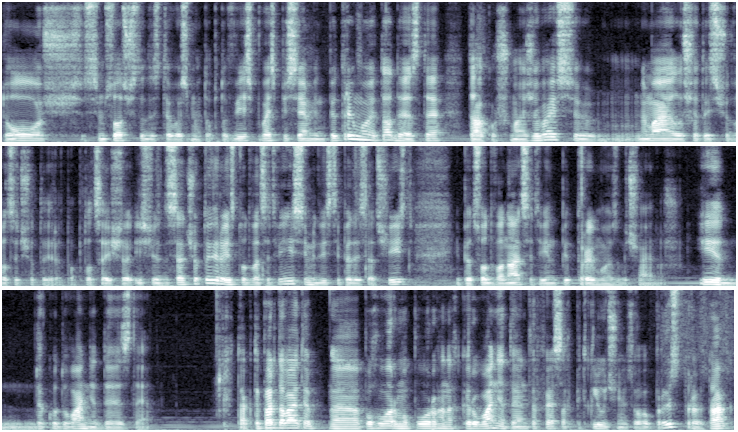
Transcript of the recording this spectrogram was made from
до 768, тобто весь, PCM він підтримує, та DSD також майже весь, е, немає лише 1024, тобто це і 64, і 128, і 256, і 512 він підтримує, звичайно ж. І декодування DSD. Так, тепер давайте е, поговоримо по органах керування та інтерфейсах підключення цього пристрою. Так,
